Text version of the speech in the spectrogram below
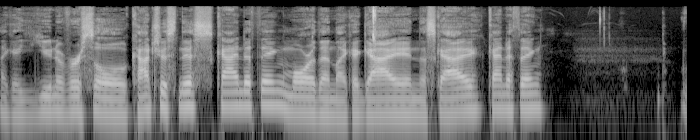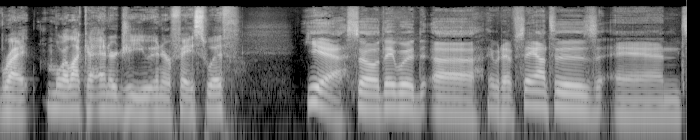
like a universal consciousness kind of thing, more than like a guy in the sky kind of thing. Right. More like an energy you interface with. Yeah, so they would uh, they would have seances and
